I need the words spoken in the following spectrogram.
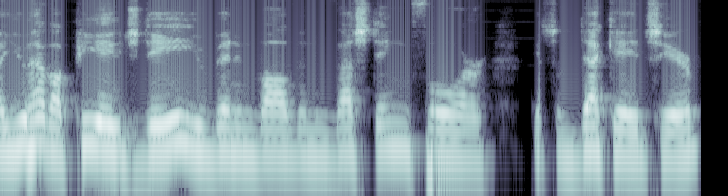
You have a PhD. You've been involved in investing for some decades here.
